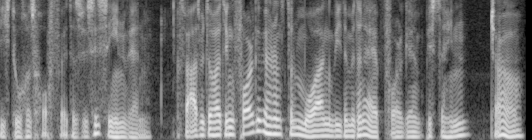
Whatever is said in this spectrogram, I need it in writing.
die ich durchaus hoffe, dass wir sie sehen werden. Das war's mit der heutigen Folge. Wir hören uns dann morgen wieder mit einer App-Folge. Bis dahin, ciao.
